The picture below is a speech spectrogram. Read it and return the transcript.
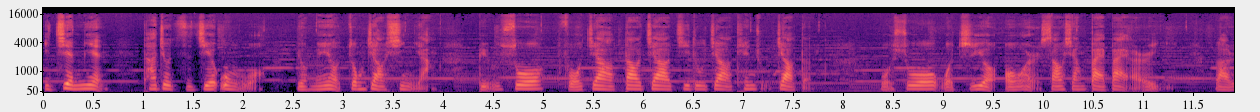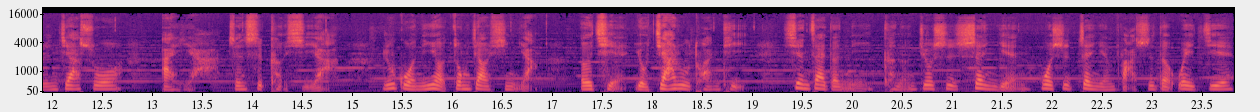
一见面，他就直接问我有没有宗教信仰，比如说佛教、道教、基督教、天主教等。我说我只有偶尔烧香拜拜而已。老人家说：“哎呀，真是可惜呀！如果你有宗教信仰，而且有加入团体，现在的你可能就是圣严或是正言法师的位阶。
